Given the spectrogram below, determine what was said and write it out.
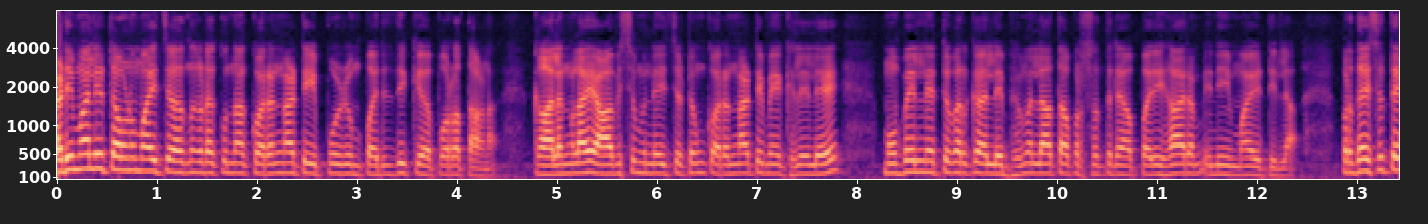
അടിമാലി ടൗണുമായി ചേർന്ന് കിടക്കുന്ന കൊരങ്ങാട്ടി ഇപ്പോഴും പരിധിക്ക് പുറത്താണ്. കാലങ്ങളായി ആവശ്യമുന്നയിച്ചിട്ടും കൊരങ്ങാട്ടി മേഖലയിലെ മൊബൈൽ നെറ്റ്വർക്ക് ലഭ്യമല്ലാത്ത പ്രശ്നത്തിന് പരിഹാരം ഇനിയുമായിട്ടില്ല. പ്രദേശത്തെ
